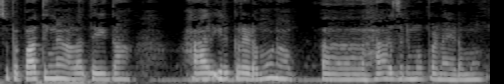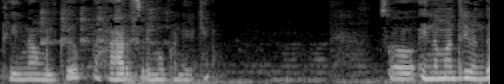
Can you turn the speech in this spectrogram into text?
ஸோ இப்போ பார்த்தீங்கன்னா நல்லா தெரியுதா? ஹேர் இருக்கிற இடமும் நான் ஹேர்ஸ் ரிமூவ் பண்ண இடமும் க்ளீனாக உங்களுக்கு ஹேர்ஸ் ரிமூவ் பண்ணியிருக்கேன் ஸோ இந்த மாதிரி வந்து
